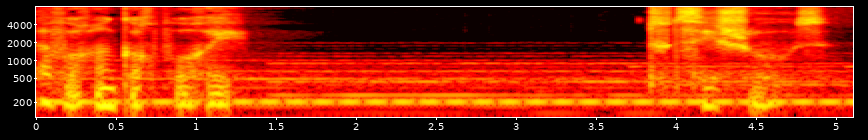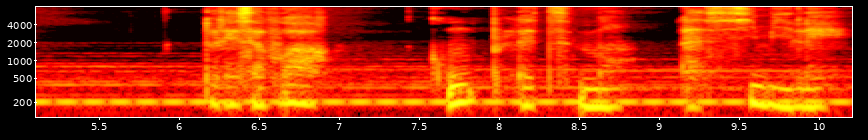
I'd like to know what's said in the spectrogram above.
d'avoir incorporé toutes ces choses, de les avoir complètement assimilées.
